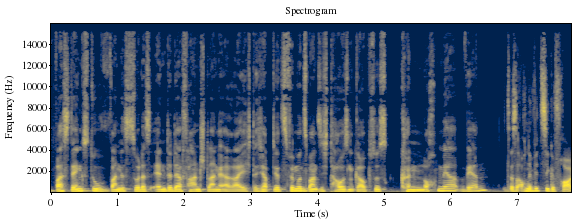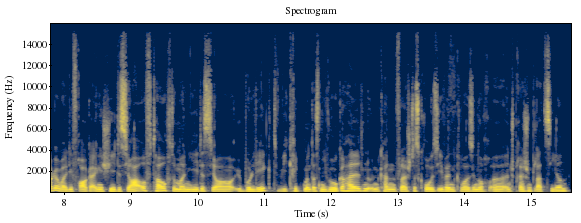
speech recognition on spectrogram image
was denkst du, wann ist so das Ende der Fahnenstange erreicht? Ich habe jetzt 25.000. Glaubst du, es können noch mehr werden? Das ist auch eine witzige Frage, weil die Frage eigentlich jedes Jahr auftaucht und man jedes Jahr überlegt, wie kriegt man das Niveau gehalten und kann vielleicht das große Event quasi noch äh, entsprechend platzieren.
